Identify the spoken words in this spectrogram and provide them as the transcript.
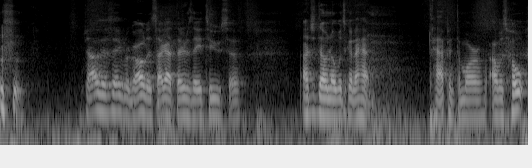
I was gonna say, regardless, I got Thursday too, so I just don't know what's gonna happen happen tomorrow. I was hope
